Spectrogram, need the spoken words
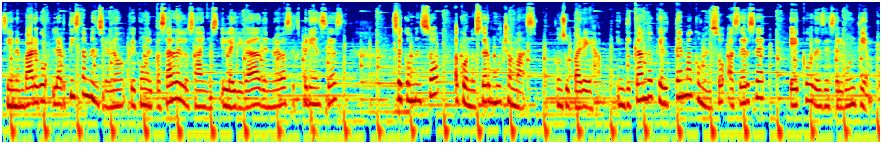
Sin embargo, la artista mencionó que con el pasar de los años y la llegada de nuevas experiencias, se comenzó a conocer mucho más con su pareja, indicando que el tema comenzó a hacerse eco desde hace algún tiempo.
